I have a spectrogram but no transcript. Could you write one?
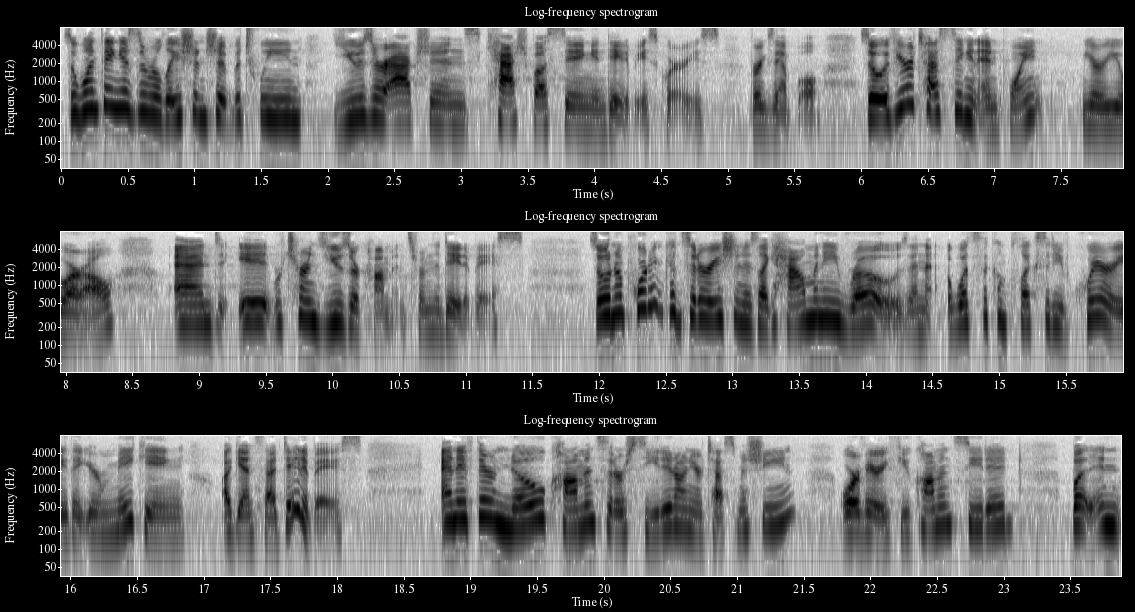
So one thing is the relationship between user actions, cache busting, and database queries, for example. So if you're testing an endpoint, your URL, and it returns user comments from the database. So an important consideration is like how many rows and what's the complexity of query that you're making against that database. And if there are no comments that are seeded on your test machine, or very few comments seeded, but an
